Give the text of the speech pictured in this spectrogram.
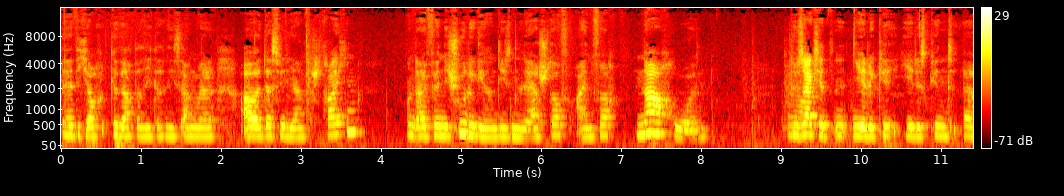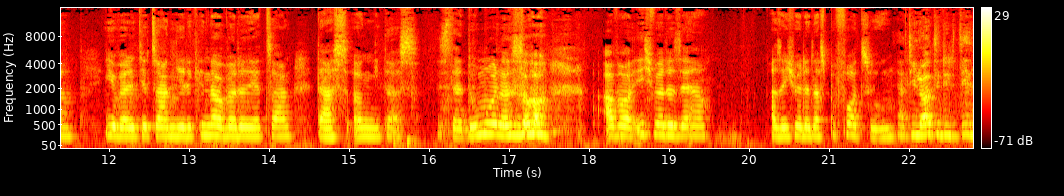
hätte ich auch gedacht, dass ich das nicht sagen werde. Aber dass wir die einfach streichen und einfach in die Schule gehen und diesen Lehrstoff einfach nachholen. Du ja. sagst jetzt, jede, jedes Kind, äh, ihr werdet jetzt sagen, jede Kinder würde jetzt sagen, dass irgendwie das ist der dumm oder so. Aber ich würde sehr also ich würde das bevorzugen. Ja, die Leute, die, die,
